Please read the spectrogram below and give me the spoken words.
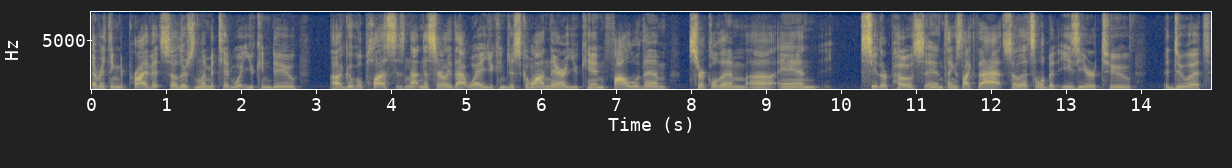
everything to private, so there's limited what you can do. Uh, Google Plus is not necessarily that way. You can just go on there, you can follow them, circle them, uh, and see their posts and things like that. So that's a little bit easier to do it.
